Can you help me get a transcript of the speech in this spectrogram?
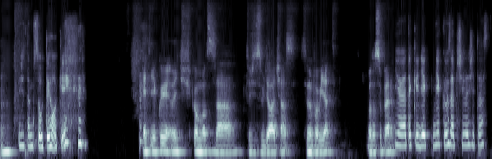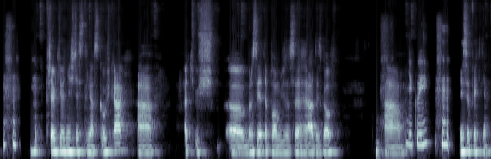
uh-huh. že tam jsou ty holky. Já ti děkuji, Eličko, moc za to, že jsi udělala čas se mnou povídat. Bylo to super. Jo, já taky děk, děkuji za příležitost. Přeju ti hodně štěstí na zkouškách a ať už uh, brzy je teplo, může zase hrát disc golf. A Děkuji. Měj se pěkně.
